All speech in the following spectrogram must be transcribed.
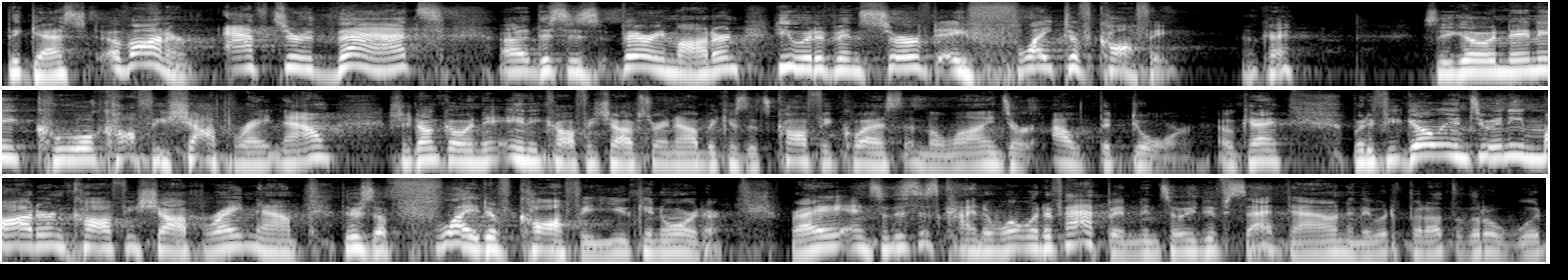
the guest of honor. After that, uh, this is very modern. He would have been served a flight of coffee. Okay. So you go into any cool coffee shop right now. Actually, don't go into any coffee shops right now because it's Coffee Quest and the lines are out the door, okay? But if you go into any modern coffee shop right now, there's a flight of coffee you can order, right? And so this is kind of what would have happened. And so he'd have sat down and they would have put out the little wood,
